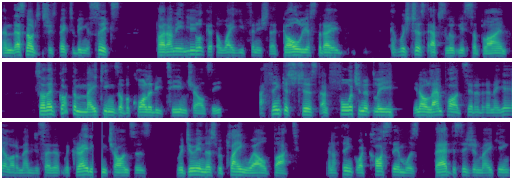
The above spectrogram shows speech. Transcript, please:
And that's no disrespect to being a six. But I mean, you look at the way he finished that goal yesterday, it was just absolutely sublime. So they've got the makings of a quality team, Chelsea. I think it's just, unfortunately, you know, Lampard said it, and I hear a lot of managers say that we're creating chances, we're doing this, we're playing well, but, and I think what cost them was bad decision making,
